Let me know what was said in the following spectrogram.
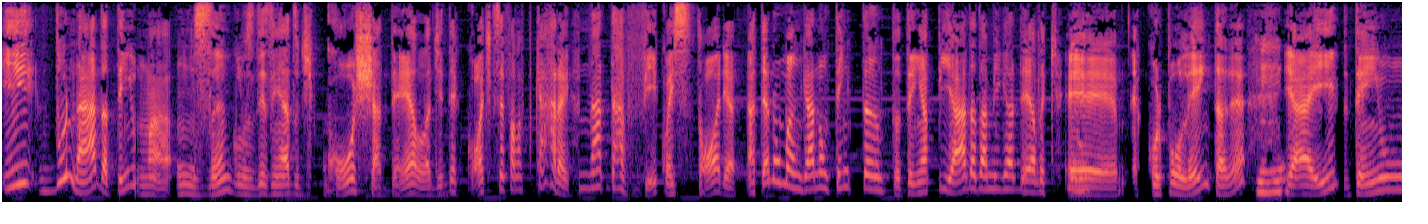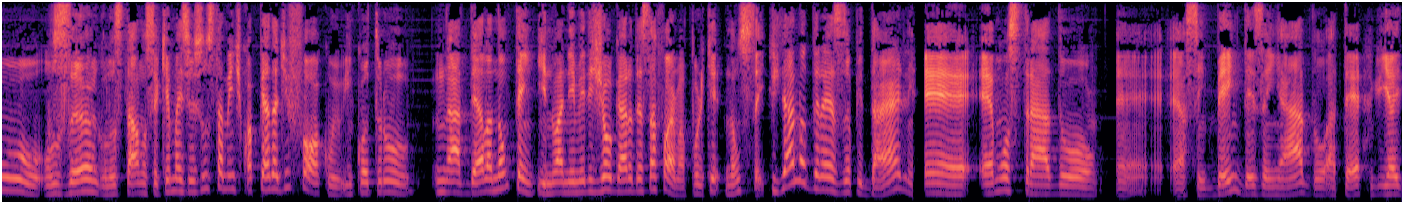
E do nada tem uma, uns ângulos desenhados de coxa dela, de decote, que você fala, cara, nada a ver com a história. Até no mangá não tem tanto. Tem a piada da amiga dela, que uhum. é, é, corpulenta, né? Uhum. E aí tem o, os ângulos tal, não sei o que, mas é justamente com a piada de foco. Enquanto na dela não tem. E no anime eles jogaram dessa forma, porque não sei. Já no Dress Up Darling é, é mostrado é, é, assim, bem desenhado até. E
